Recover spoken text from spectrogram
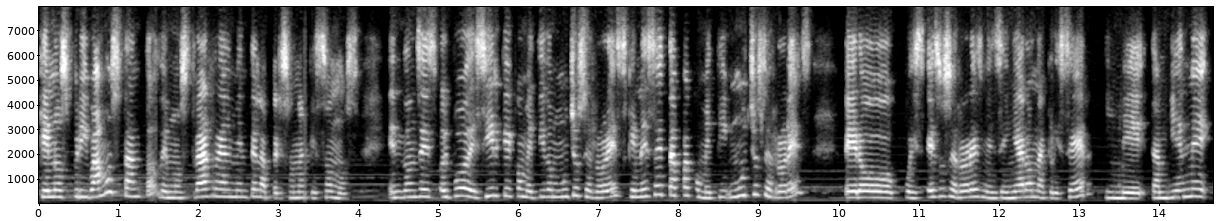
que nos privamos tanto de mostrar realmente la persona que somos. Entonces, hoy puedo decir que he cometido muchos errores, que en esa etapa cometí muchos errores, pero pues esos errores me enseñaron a crecer y me también me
